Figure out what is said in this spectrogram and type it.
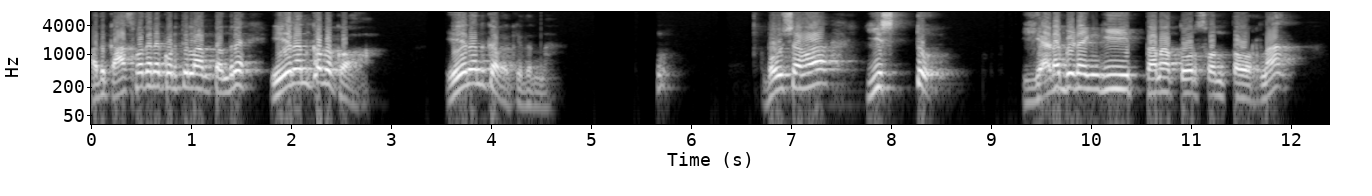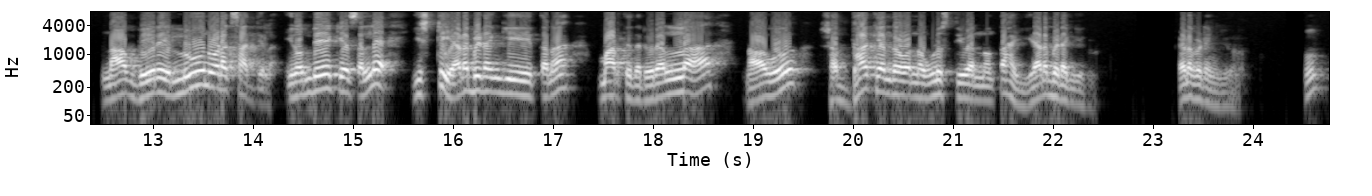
ಅದಕ್ಕೆ ಆಸ್ವಾದನೆ ಕೊಡ್ತಿಲ್ಲ ಅಂತಂದ್ರೆ ಏನ್ ಅನ್ಕೋಬೇಕು? ಏನ್ ಅನ್ಕೋಬೇಕು ಇದನ್ನ? ಬಹುಶಃ ಇಷ್ಟು ಎಡಬಿಡಂಗಿತನ ತೋರ್ಸುವಂತವ್ರನ್ನ ನಾವು ಬೇರೆ ಎಲ್ಲೂ ನೋಡಕ್ ಸಾಧ್ಯ ಇಲ್ಲ. ಇದೊಂದೇ ಕೇಸಲ್ಲೇ ಇಷ್ಟು ಎಡಬಿಡಂಗಿತನ ಮಾಡ್ತಿದ್ದಾರೆ. ಇವರೆಲ್ಲ ನಾವು ಶ್ರದ್ಧಾ ಕೇಂದ್ರವನ್ನ ಉಳಿಸ್ತೀವಿ ಅನ್ನುವಂತಹ ಎಡಬಿಡಂಗಿಗಳು. ಎಡಬಿಡಂಗಿಗಳು. ಹ್ಮ್?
